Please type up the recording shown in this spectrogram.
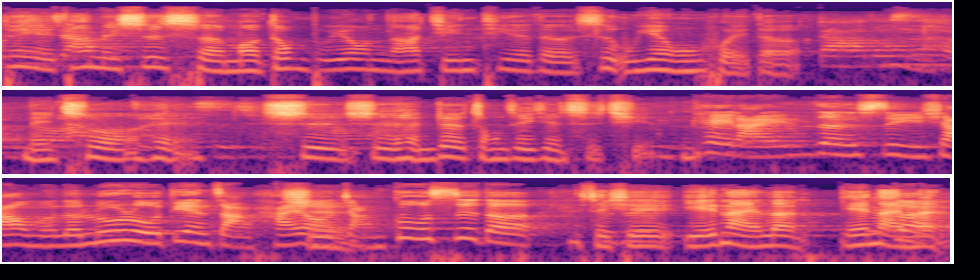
对他们是什么都不用拿津贴的，是无怨无悔的。大家都是很没错，嘿，是是很热衷这件事情。可以来认识一下我们的露露店长，还有讲故事的这些爷奶们、爷奶们，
